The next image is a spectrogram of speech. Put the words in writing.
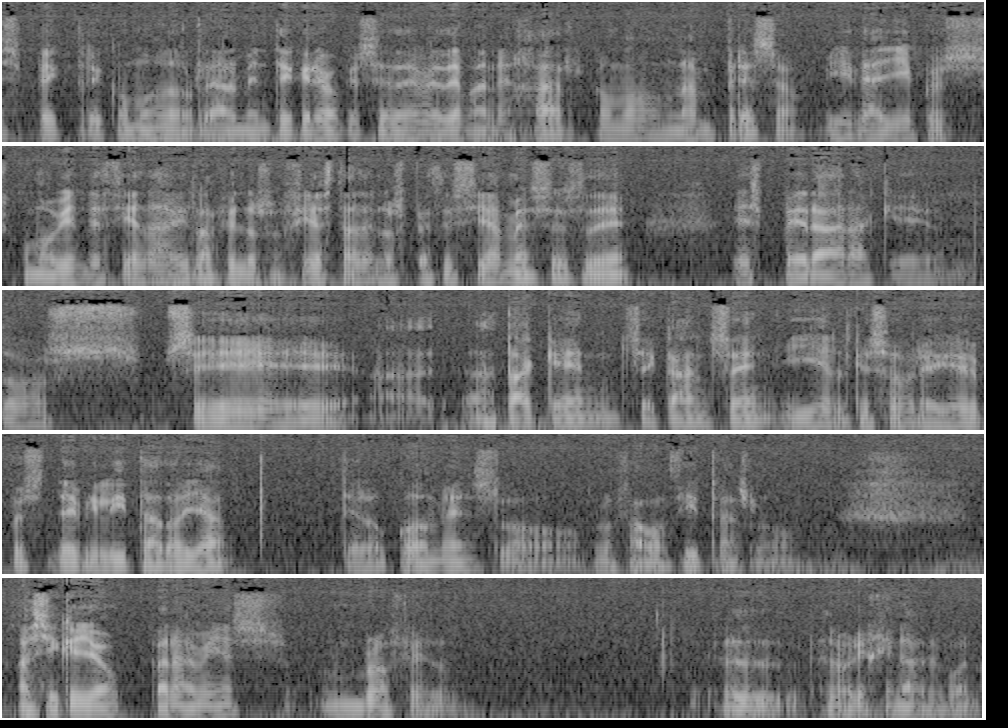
Spectre como realmente creo que se debe de manejar, como una empresa. Y de allí, pues, como bien decía David, la filosofía está de los peces siameses, de esperar a que dos se ataquen, se cansen y el que sobrevive pues debilitado ya te lo comes, lo, lo fagocitas, lo... Así que yo, para mí es un Blofeld el, original, el bueno.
